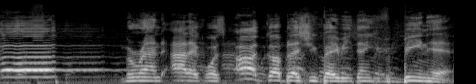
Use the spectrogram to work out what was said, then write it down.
up? Miranda Alec, what's up? God bless you, baby. Thank you for being here.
